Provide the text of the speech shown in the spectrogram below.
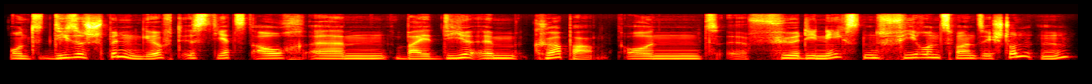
Und dieses Spinnengift ist jetzt auch ähm, bei dir im Körper. Und äh, für die nächsten 24 Stunden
